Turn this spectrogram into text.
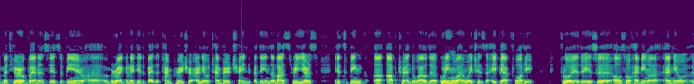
material balance is being regulated by the temperature, annual temperature change. But in the last three years, it's been uptrend, while the green one, which is API 40, fluid is uh, also having an annual uh,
